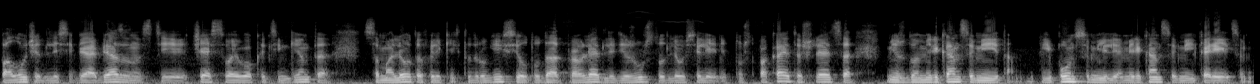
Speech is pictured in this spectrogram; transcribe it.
получит для себя обязанности часть своего контингента самолетов или каких-то других сил туда отправлять для дежурства, для усиления. Потому что пока это шляется между американцами и там, японцами или американцами и корейцами.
